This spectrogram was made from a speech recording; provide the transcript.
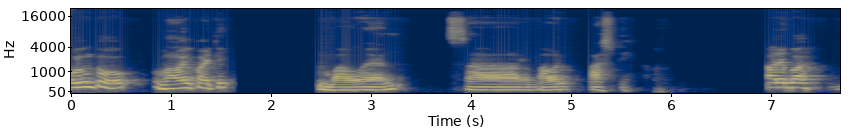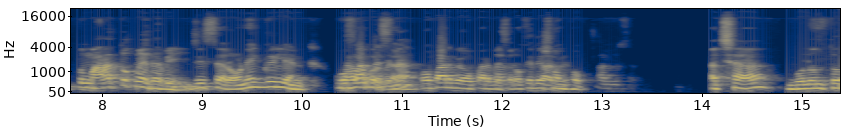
বলুন তো ভাওয়েল কয়টি? বাওয়েল স্যার বাওয়েল পাঁচটি। আরে বাহ তো মারাত্মক মেধাবী। জি স্যার অনেক ব্রিলিয়েন্ট ও পারবে না? না? ও পারবে ও পারবে স্যার ওকে দিয়ে সম্ভব। আচ্ছা বলুন তো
